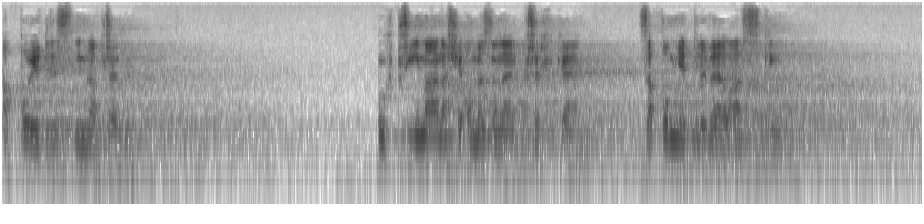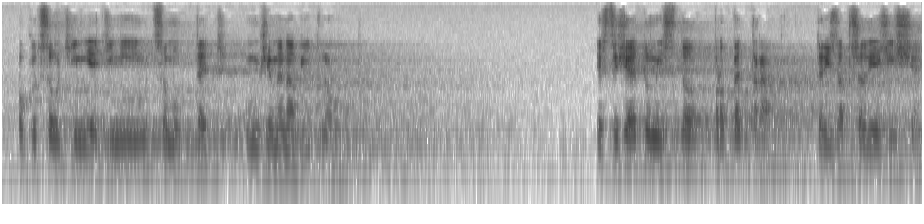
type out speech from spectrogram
a pojedli s ním na břehu. Bůh přijímá naše omezené, křehké, zapomnětlivé lásky, pokud jsou tím jediným, co mu teď můžeme nabídnout. Jestliže je to místo pro Petra, který zapřel Ježíše,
